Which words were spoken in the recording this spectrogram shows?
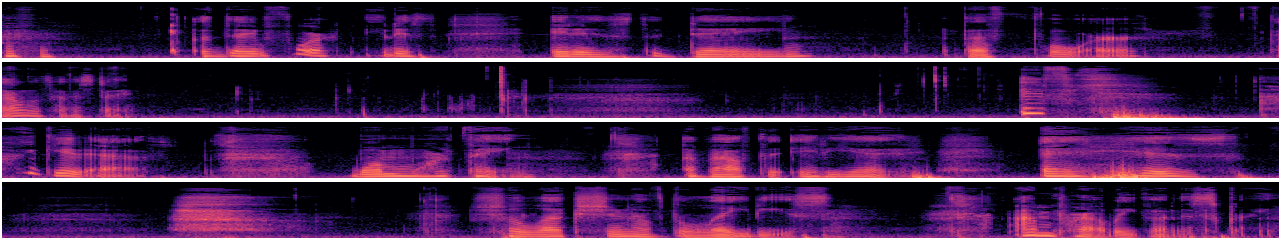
the day before. It is it is the day before Valentine's Day. If I get asked one more thing about the idiot and his selection of the ladies, I'm probably going to scream.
